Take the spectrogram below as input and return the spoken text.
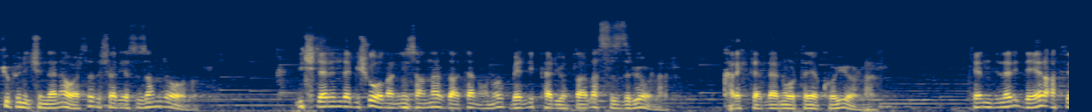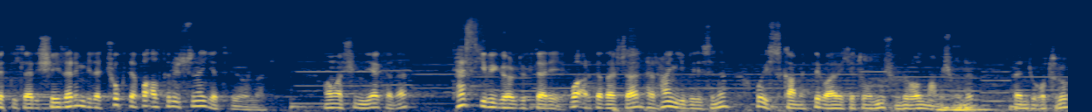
küpün içinde ne varsa dışarıya sızan da o olur. İçlerinde bir şey olan insanlar zaten onu belli periyotlarla sızdırıyorlar. Karakterlerini ortaya koyuyorlar. Kendileri değer atfettikleri şeylerin bile çok defa altını üstüne getiriyorlar. Ama şimdiye kadar ters gibi gördükleri bu arkadaşların herhangi birisinin o istikamette bir hareketi olmuş mudur, olmamış mıdır? Bence oturup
